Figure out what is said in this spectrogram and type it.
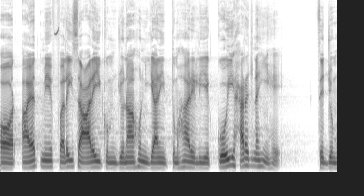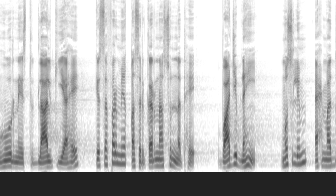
اور آیت میں فلیس علیکم جناحن یعنی تمہارے لیے کوئی حرج نہیں ہے۔ سے جمہور نے استدلال کیا ہے کہ سفر میں قصر کرنا سنت ہے، واجب نہیں۔ مسلم، احمد،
